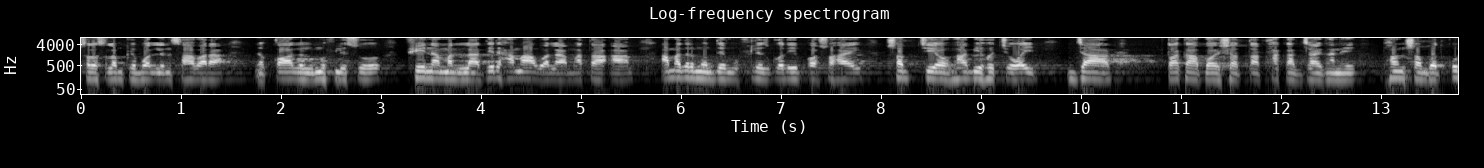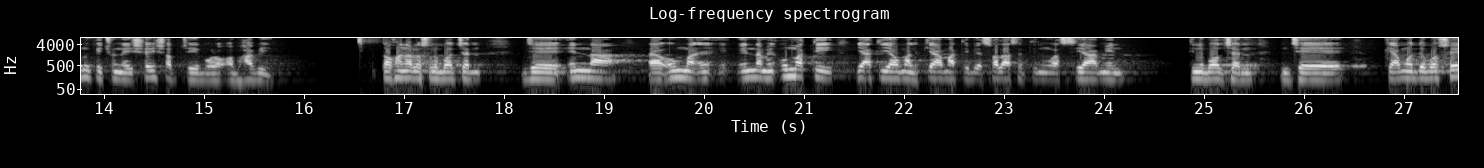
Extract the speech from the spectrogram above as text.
সাল্লাহ সাল্লামকে বললেন, সাহাবারা কল মুফলিসু ফিনামাল্লা দিরহামা ওয়ালা মাতা আ আমাদের মধ্যে মুফলিস, গরিব, অসহায়, সবচেয়ে অভাবী হচ্ছে ওই যার টাকা পয়সা তার থাকার জায়গা নেই। ধন সম্পদ কোনো কিছু নেই, সেই সবচেয়ে বড় অভাবী। তখন আল্লাহ বলছেন যে, ইন্না ইন্নামি উম্মাতি ইয়াতি ইয়ামাল কিয়ামাতি বে সলাসাতিন ওয়া সিয়ামিন। তিনি বলছেন যে কেমন বসে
